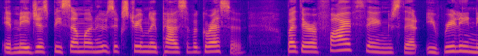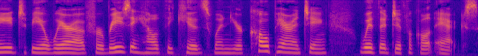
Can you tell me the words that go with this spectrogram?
It may just be someone who's extremely passive aggressive. But there are five things that you really need to be aware of for raising healthy kids when you're co parenting with a difficult ex.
